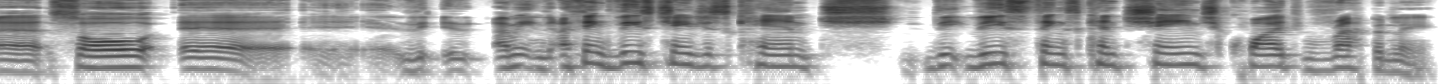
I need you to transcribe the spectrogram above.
uh, so, uh, I mean, I think these changes can, ch- the, these things can change quite rapidly.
